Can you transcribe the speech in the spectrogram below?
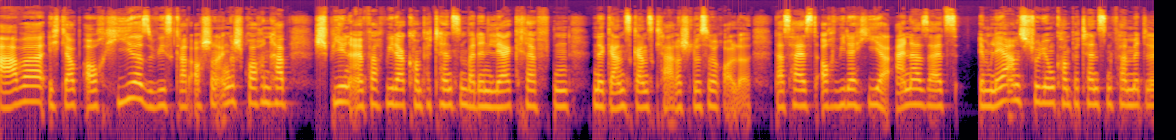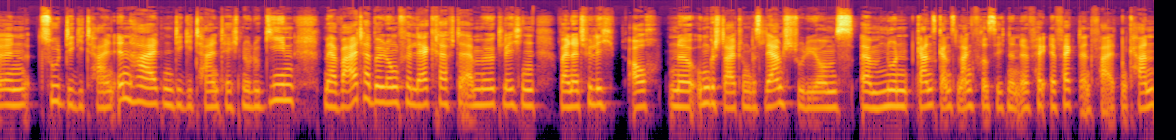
Aber ich glaube, auch hier, so wie ich es gerade auch schon angesprochen habe, spielen einfach wieder Kompetenzen bei den Lehrkräften eine ganz, ganz klare Schlüsselrolle. Das heißt, auch wieder hier einerseits im Lehramtsstudium Kompetenzen vermitteln zu digitalen Inhalten, digitalen Technologien, mehr Weiterbildung für Lehrkräfte ermöglichen, weil natürlich auch eine Umgestaltung des Lehramtsstudiums ähm, nur ganz, ganz langfristig einen Effekt, entfalten kann,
